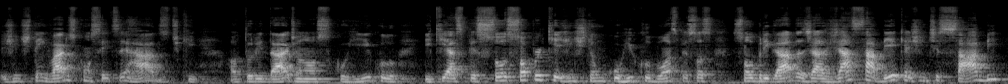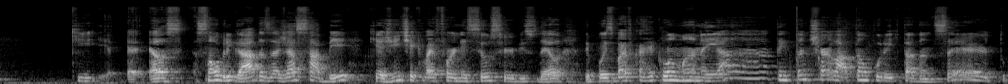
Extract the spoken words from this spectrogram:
A gente tem vários conceitos errados de que autoridade é o nosso currículo e que as pessoas, só porque a gente tem um currículo bom, as pessoas são obrigadas já já saber que a gente sabe que é, elas são obrigadas a já saber que a gente é que vai fornecer o serviço dela. Depois vai ficar reclamando aí, ah, tem tanto charlatão por aí que tá dando certo,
